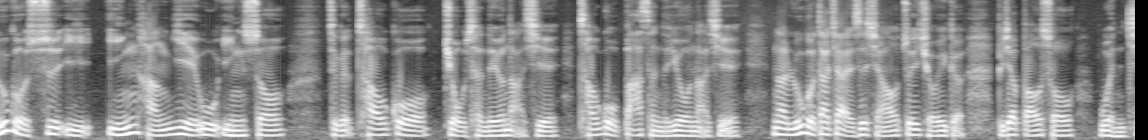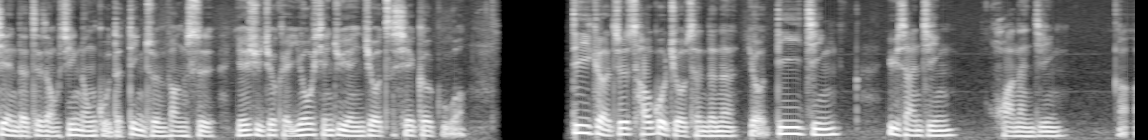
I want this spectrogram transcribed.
如果是以银行业务营收这个超过九成的有哪些？超过八成的又有哪些？那如果大家也是想要追求一个比较保守稳健的这种金融股的定存方式，也许就可以优先去研究这些个股哦。第一个就是超过九成的呢，有第一金、玉山金、华南金啊。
